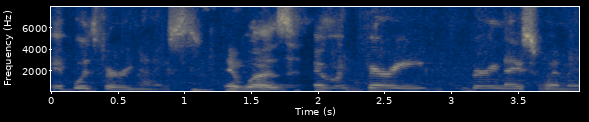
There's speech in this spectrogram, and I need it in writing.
it was very nice. It was. It was very, very nice women,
